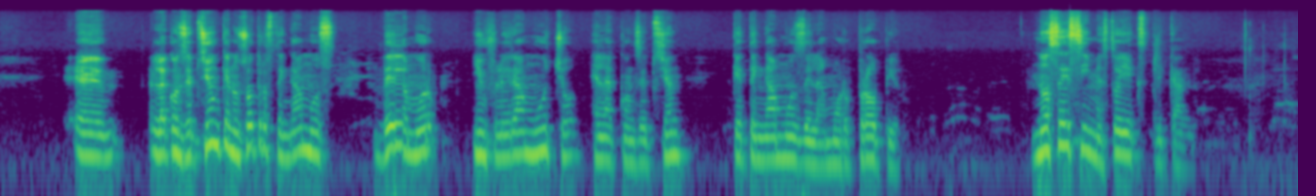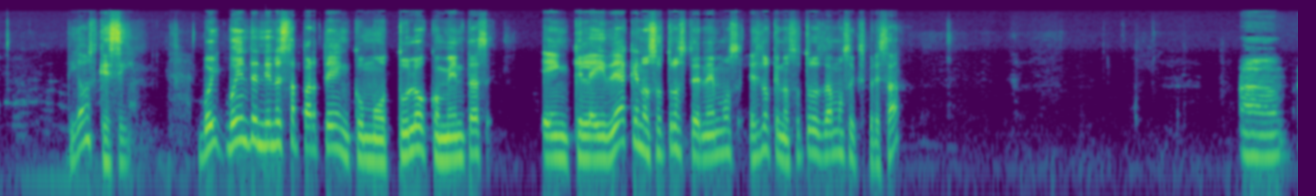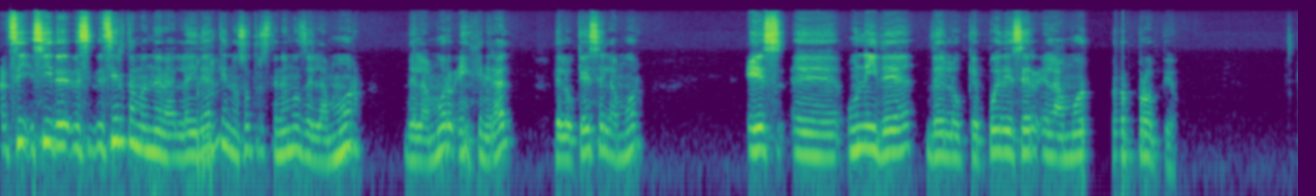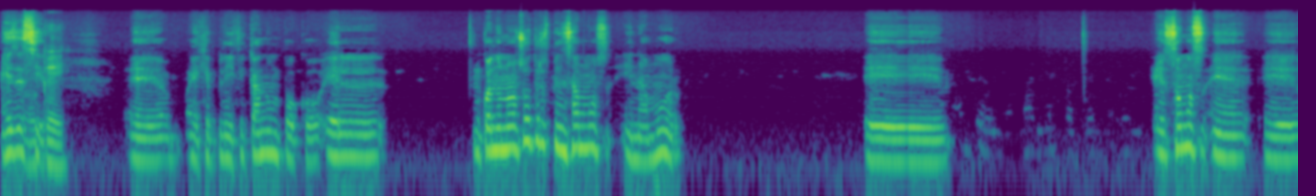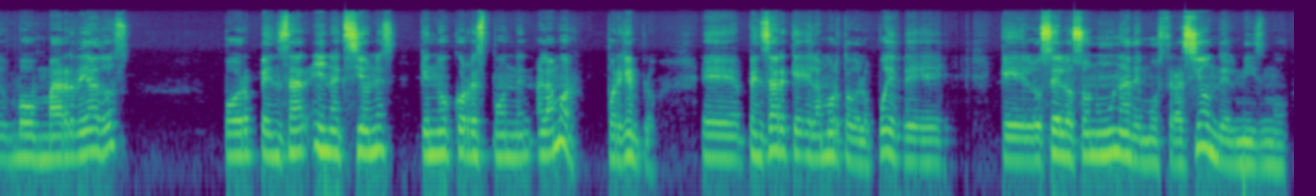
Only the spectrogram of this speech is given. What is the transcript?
eh, la concepción que nosotros tengamos del amor influirá mucho en la concepción que tengamos del amor propio. No sé si me estoy explicando. Digamos que sí. Voy, voy entendiendo esta parte en como tú lo comentas, en que la idea que nosotros tenemos es lo que nosotros damos a expresar. Ah, sí, sí, de, cierta manera, la idea que nosotros tenemos del amor, del amor en general, de lo que es el amor, es eh, una idea de lo que puede ser el amor propio. Es decir, eh, ejemplificando un poco, el, cuando nosotros pensamos en amor, eh, somos bombardeados por pensar en acciones que no corresponden al amor. Por ejemplo, pensar que el amor todo lo puede, que los celos son una demostración del mismo,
